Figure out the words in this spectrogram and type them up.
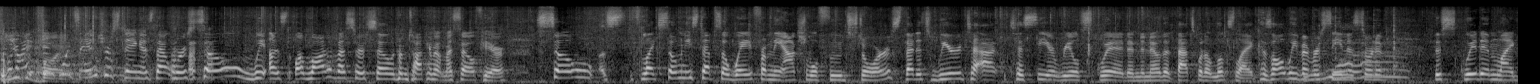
But you I could think buy- what's interesting is that we're so we us- a lot of us are so and I'm talking about myself here so s- like so many steps away from the actual food stores that it's weird to act, to see a real squid and to know that that's what it looks like because all we've ever seen is sort of the squid in like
